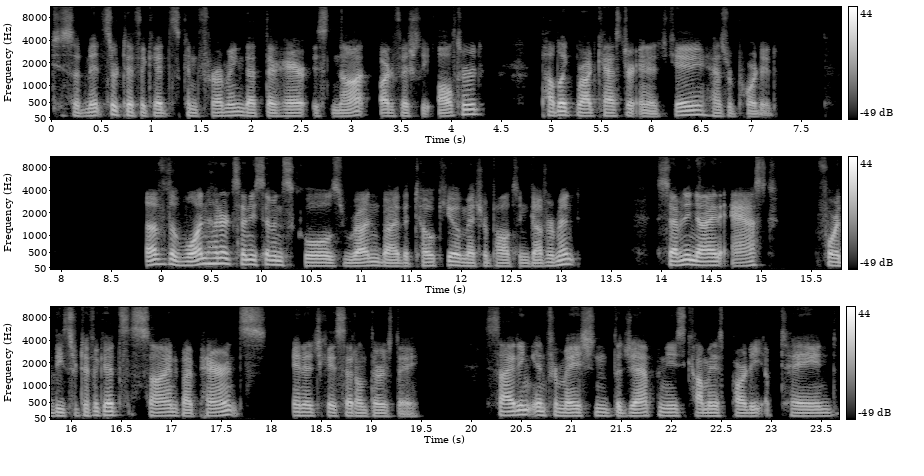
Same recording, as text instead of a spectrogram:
to submit certificates confirming that their hair is not artificially altered, public broadcaster NHK has reported. Of the 177 schools run by the Tokyo Metropolitan Government, 79 asked for these certificates signed by parents, NHK said on Thursday, citing information the Japanese Communist Party obtained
